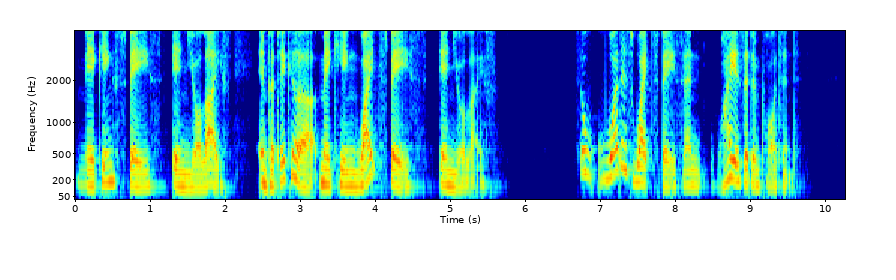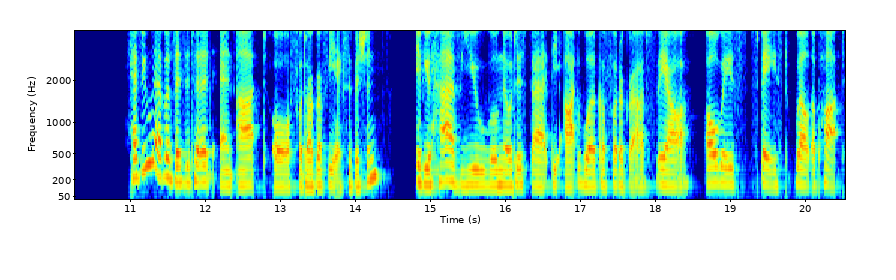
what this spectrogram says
making space in your life, in particular, making white space in your life. So, what is white space and why is it important? Have you ever visited an art or photography exhibition? If you have, you will notice that the artwork or photographs, they are always spaced well apart.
